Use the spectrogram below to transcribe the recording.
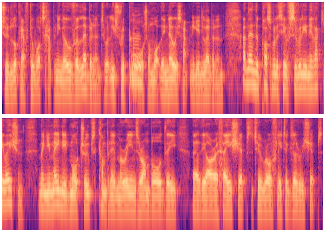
to look after what's happening over Lebanon, to at least report mm. on what they know is happening in Lebanon. And then the possibility of civilian evacuation. I mean, you may need more troops. A company of Marines are on board the uh, the RFA ships, the two Royal Fleet auxiliary ships.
